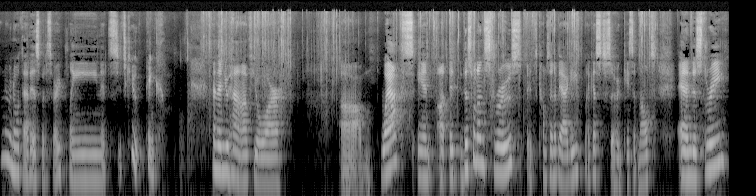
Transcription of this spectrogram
I don't even know what that is, but it's very plain. It's, it's cute. Pink. And then you have your um, wax, and uh, it, this one unscrews. It comes in a baggie, I guess, so in case it melts. And there's three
